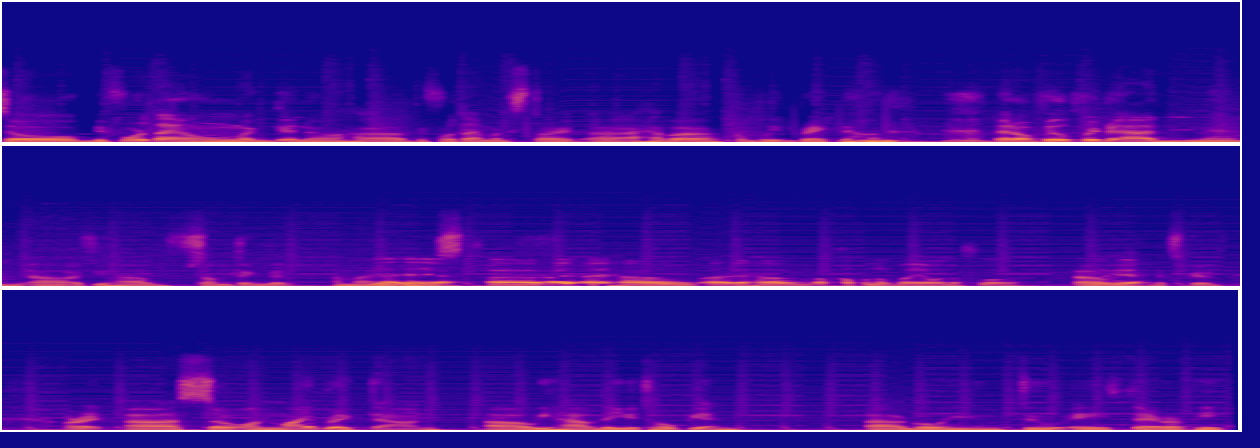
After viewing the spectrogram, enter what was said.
so before tayo mag, ano, uh, before tayo mag-start, uh, I have a complete breakdown. Pero feel free to add, man, uh, if you have something that I might Yeah, have yeah, missed. yeah. Uh, I, I have I have a couple of my own as well. Oh, So, yeah. that's good. All right. Uh, so on my breakdown, uh, we have the Utopian uh, going to a therapy,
